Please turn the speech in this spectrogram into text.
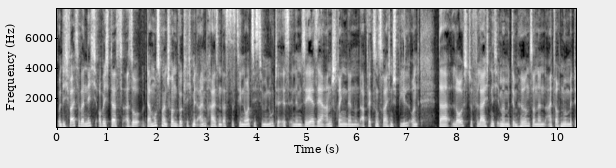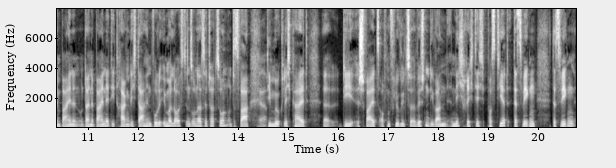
Und ich weiß aber nicht, ob ich das, also da muss man schon wirklich mit einpreisen, dass das die 90. Minute ist in einem sehr, sehr anstrengenden und abwechslungsreichen Spiel und da läufst du vielleicht nicht immer mit dem Hirn, sondern einfach nur mit den Beinen. Und deine Beine, die tragen dich dahin, wo du immer läufst in so einer Situation. Und das war ja. die Möglichkeit, äh, die Schweiz auf dem Flügel zu erwischen. Die waren nicht richtig postiert. Deswegen, deswegen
